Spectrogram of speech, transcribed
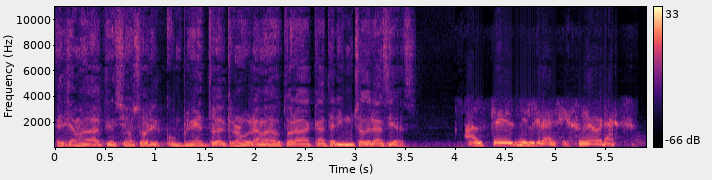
el llamado de atención sobre el cumplimiento del cronograma. Doctora Catherine, muchas gracias. A ustedes mil gracias. Un abrazo.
